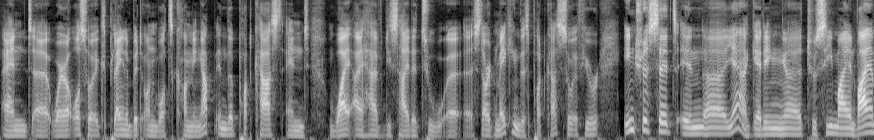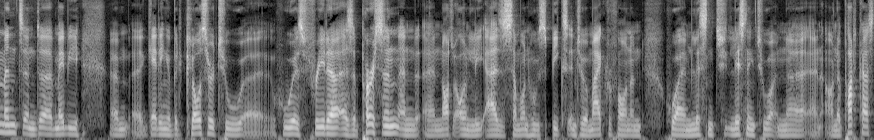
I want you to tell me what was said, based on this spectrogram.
and uh, where I also explain a bit on what's coming up in the podcast and why I have decided to uh, start making this podcast. So if you're interested in, uh, yeah, getting uh, to see my environment and uh, maybe um, getting a bit closer to who is Frida as a person and not only as someone who speaks into a microphone and who I'm listen to, listening to on, on a podcast,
